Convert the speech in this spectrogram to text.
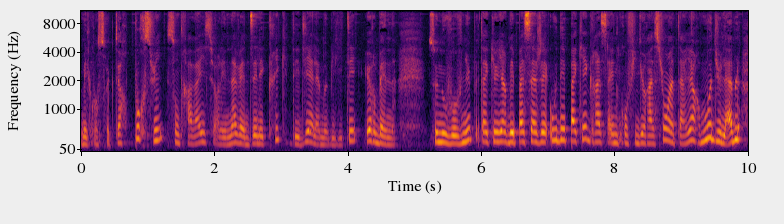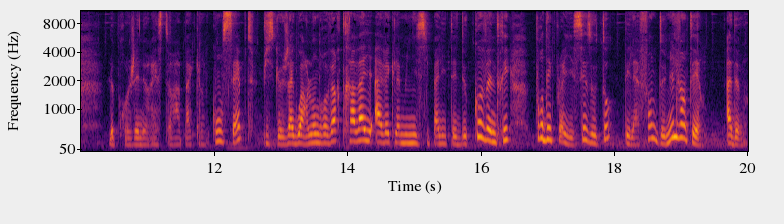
mais le constructeur poursuit son travail sur les navettes électriques dédiées à la mobilité urbaine. Ce nouveau venu peut accueillir des passagers ou des paquets grâce à une configuration intérieure modulable. Le projet ne restera pas qu'un concept, puisque Jaguar Land Rover travaille avec la municipalité de Coventry pour déployer ses autos dès la fin 2021. À demain.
